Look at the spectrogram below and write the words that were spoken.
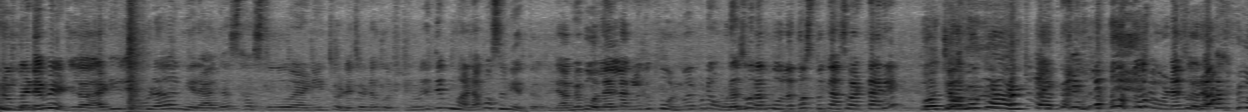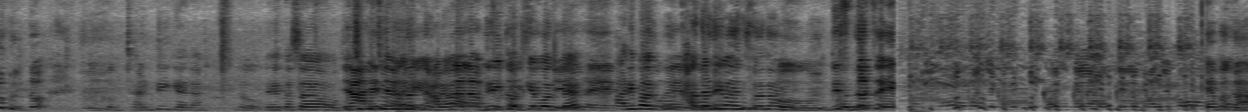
कृपेने भेटलं. आणि एवढं निरागस हसू आणि छोट्या छोट्या गोष्टी म्हणजे ते मनापासून येतं. म्हणजे आम्ही बोलायला लागलो की फोनवर पण एवढ्या जोरात बोलत असतो की असं वाटतं अरे हो एवढ्या जोरात आम्ही बोलतो. खूप छान. आणि ठीक आहे ना. हो. ते तसं. दिल खोलके बोलते. आणि भरपूर खादाडी हो. माणसं हो. दिसतच आहे. बघा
